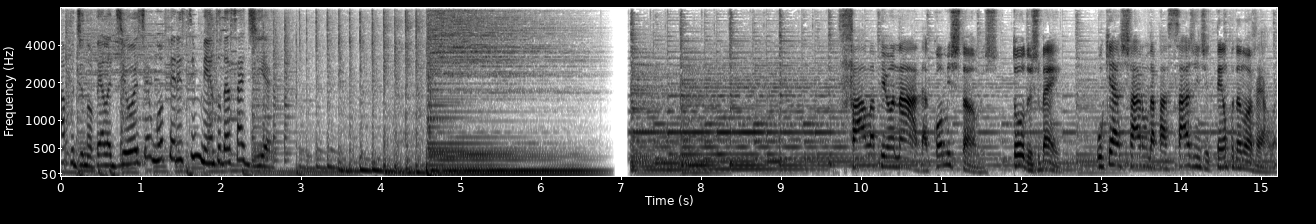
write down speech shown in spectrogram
Papo de Novela de hoje é um oferecimento da Sadia. Fala, peonada, como estamos? Todos bem? O que acharam da passagem de tempo da novela?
